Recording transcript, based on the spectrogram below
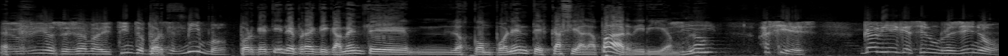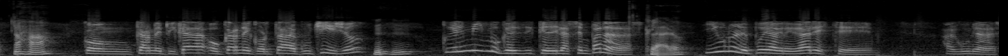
El río se llama distinto, pero es el mismo. Porque tiene prácticamente mm, los componentes casi a la par, diríamos, ¿no? Así es. Gaby, hay que hacer un relleno con carne picada o carne cortada a cuchillo el mismo que, de las empanadas. Claro. Y uno le puede agregar este algunas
